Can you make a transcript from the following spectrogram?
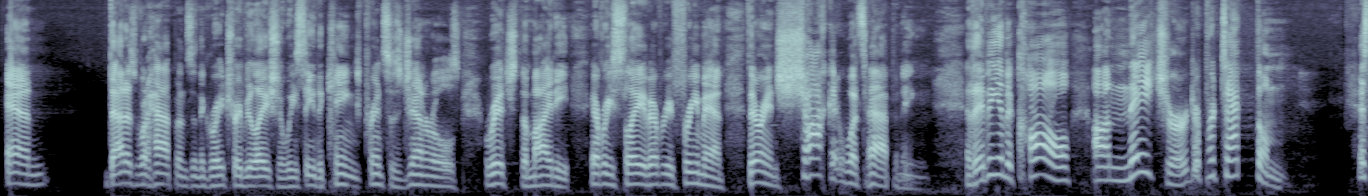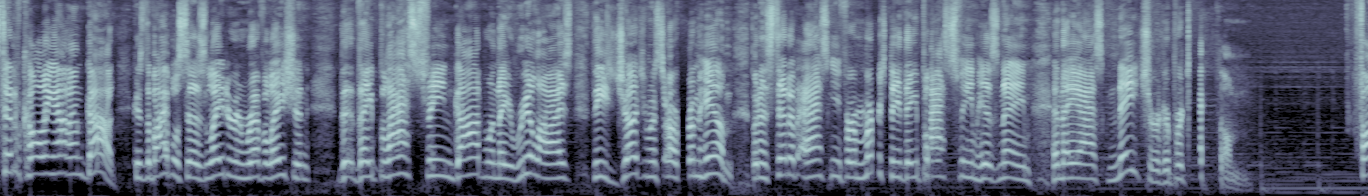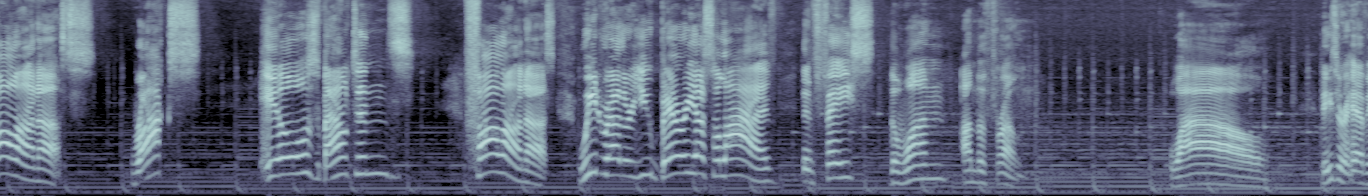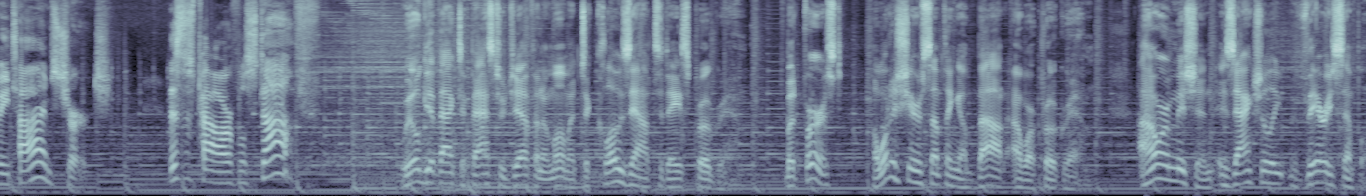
And that is what happens in the Great Tribulation. We see the kings, princes, generals, rich, the mighty, every slave, every free man. They're in shock at what's happening. And they begin to call on nature to protect them instead of calling out on God. Because the Bible says later in Revelation that they blaspheme God when they realize these judgments are from Him. But instead of asking for mercy, they blaspheme His name and they ask nature to protect them. Fall on us, rocks hills, mountains, fall on us. We'd rather you bury us alive than face the one on the throne. Wow. These are heavy times, church. This is powerful stuff. We'll get back to Pastor Jeff in a moment to close out today's program. But first, I want to share something about our program. Our mission is actually very simple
